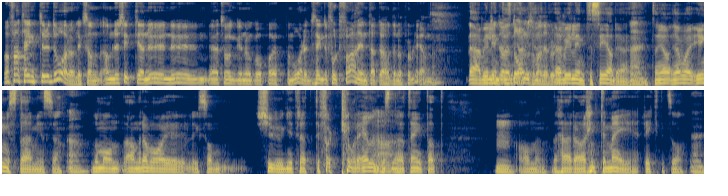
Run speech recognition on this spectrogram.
Vad fan tänkte du då? då liksom? Men nu sitter jag, nu, nu är jag tvungen att gå på öppenvården. Du tänkte fortfarande inte att du hade något problem? Nej, jag vill inte, det var de jag, som hade problem? Jag vill inte se det. Jag, jag var ju yngst där minns jag. Ja. De an- andra var ju liksom 20, 30, 40 år äldre. Ja. Så jag tänkte att Mm. ja, men det här rör inte mig riktigt så. Nej.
